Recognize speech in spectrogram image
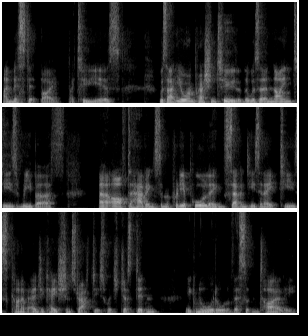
I missed it by by two years. Was that your impression too? That there was a '90s rebirth uh, after having some pretty appalling 70s and 80s kind of education strategies, which just didn't ignored all of this entirely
